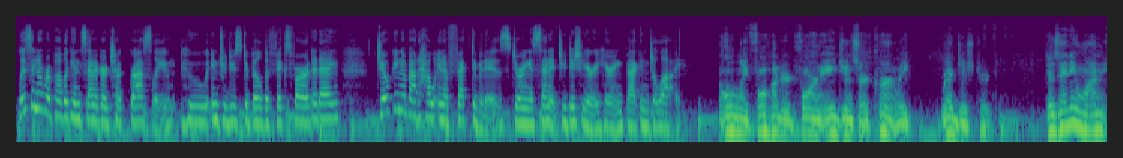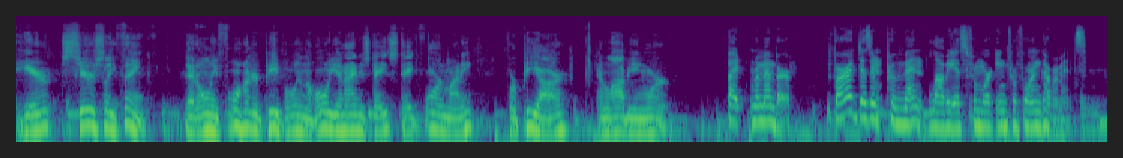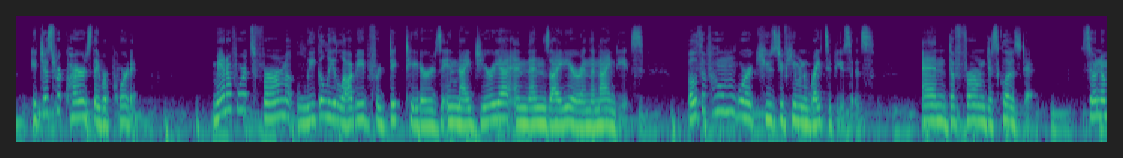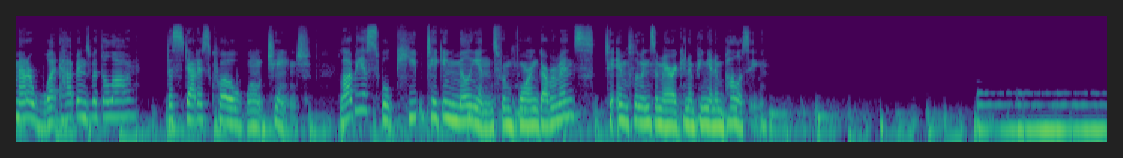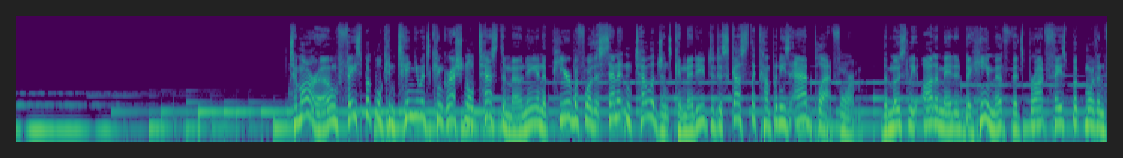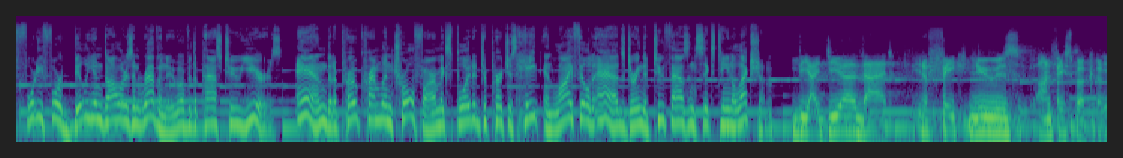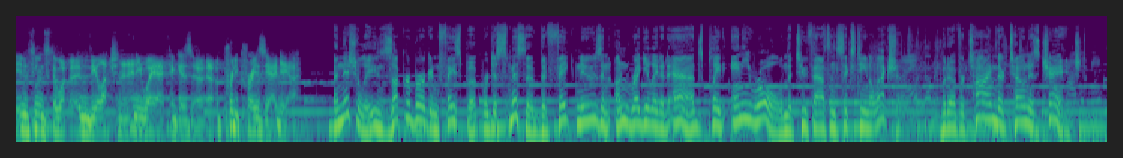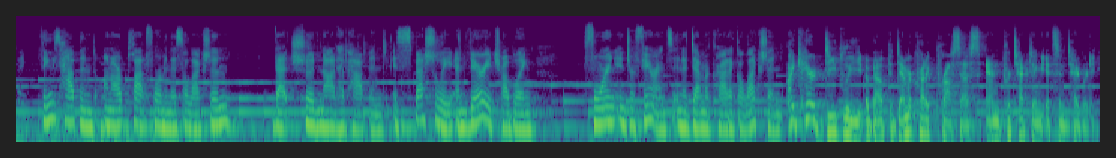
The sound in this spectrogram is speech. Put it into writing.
Listen to Republican Senator Chuck Grassley, who introduced a bill to fix FARA today, joking about how ineffective it is during a Senate Judiciary hearing back in July. Only 400 foreign agents are currently registered. Does anyone here seriously think that only 400 people in the whole United States take foreign money for PR and lobbying work? But remember, FARA doesn't prevent lobbyists from working for foreign governments. It just requires they report it. Manafort's firm legally lobbied for dictators in Nigeria and then Zaire in the 90s, both of whom were accused of human rights abuses. And the firm disclosed it. So, no matter what happens with the law, the status quo won't change. Lobbyists will keep taking millions from foreign governments to influence American opinion and policy. Tomorrow, Facebook will continue its congressional testimony and appear before the Senate Intelligence Committee to discuss the company's ad platform. The mostly automated behemoth that's brought Facebook more than $44 billion in revenue over the past two years, and that a pro Kremlin troll farm exploited to purchase hate and lie filled ads during the 2016 election. The idea that you know, fake news on Facebook influenced the, the election in any way, I think, is a, a pretty crazy idea. Initially, Zuckerberg and Facebook were dismissive that fake news and unregulated ads played any role in the 2016 election. But over time, their tone has changed. Things happened on our platform in this election that should not have happened, especially and very troubling foreign interference in a democratic election. I care deeply about the democratic process and protecting its integrity.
